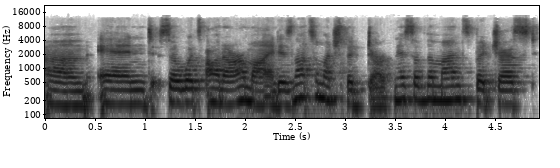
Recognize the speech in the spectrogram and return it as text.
Um, and so, what's on our mind is not so much the darkness of the months, but just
